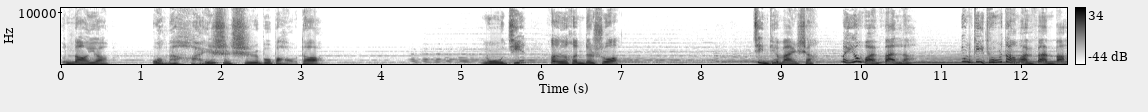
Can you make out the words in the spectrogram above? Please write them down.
那样我们还是吃不饱的。”母亲恨恨地说：“今天晚上没有晚饭了，用地图当晚饭吧。”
